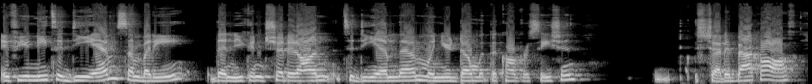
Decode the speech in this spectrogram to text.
If you need to DM somebody, then you can shut it on to DM them when you're done with the conversation shut it back off.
